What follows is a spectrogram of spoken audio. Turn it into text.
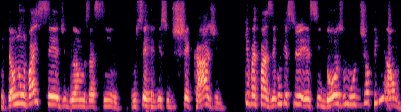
Então, não vai ser, digamos assim, um serviço de checagem que vai fazer com que esse, esse idoso mude de opinião.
